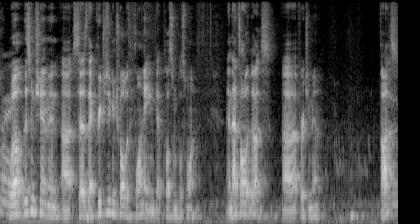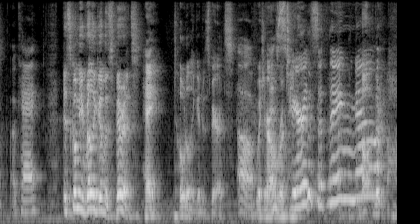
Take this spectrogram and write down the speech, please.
Alright. Well, this enchantment uh, says that creatures you control with flying get plus one plus one, and that's all it does uh, for two mana. Thoughts? Uh, okay. It's gonna be really good with spirits. hey, totally good with spirits. Oh. Which are all Is rotating. spirits a thing now? Oh, oh,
